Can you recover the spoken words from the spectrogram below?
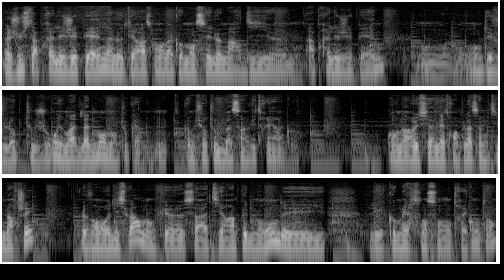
bah, juste après les GPN. Le terrassement va commencer le mardi euh, après les GPN. On, développe toujours, il y en a de la demande en tout cas, comme sur tout le bassin vitréen. Quoi. On a réussi à mettre en place un petit marché le vendredi soir, donc euh, ça attire un peu de monde et les commerçants sont très contents.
